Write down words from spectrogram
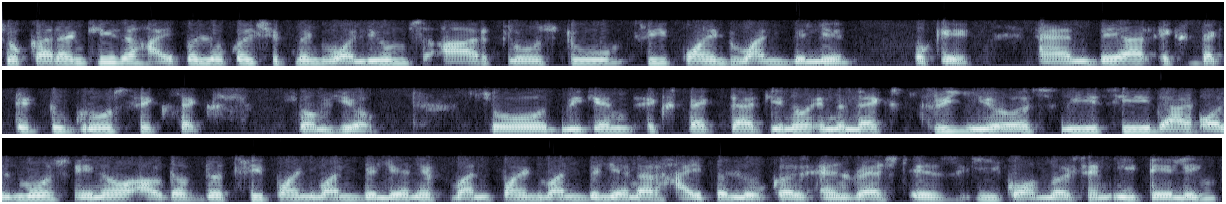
so currently the hyperlocal shipment volumes are close to 3.1 billion, okay, and they are expected to grow 6x from here. So we can expect that, you know, in the next three years, we see that almost, you know, out of the 3.1 billion, if 1.1 billion are hyperlocal and rest is e-commerce and e-tailing.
